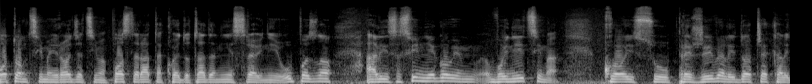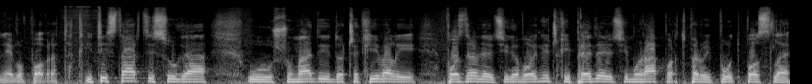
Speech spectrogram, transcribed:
potomcima i rođacima posle rata koje do tada nije sreo i nije upoznao, ali i sa svim njegovim vojnicima koji su preživeli i dočekali njegov povratak. I ti starci su ga u Šumadiji dočekivali pozdravljajući ga vojnički i predajući mu raport prvi put posle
